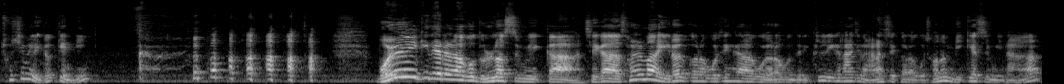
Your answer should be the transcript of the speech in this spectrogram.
초심을 잃었겠니? 뭘 기대를 하고 눌렀습니까? 제가 설마 이럴 거라고 생각하고 여러분들이 클릭을 하진 않았을 거라고 저는 믿겠습니다.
